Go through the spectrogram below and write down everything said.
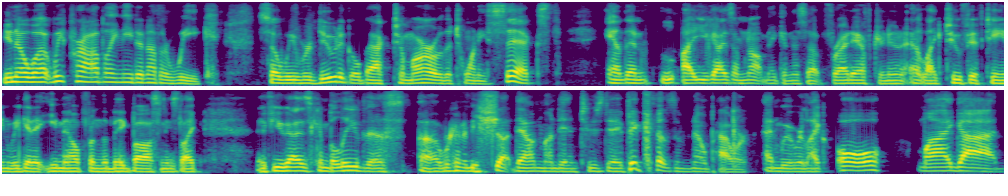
you know what, we probably need another week. So we were due to go back tomorrow, the 26th. And then uh, you guys, I'm not making this up. Friday afternoon at like 2:15, we get an email from the big boss, and he's like, if you guys can believe this, uh, we're going to be shut down Monday and Tuesday because of no power. And we were like, oh my God,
